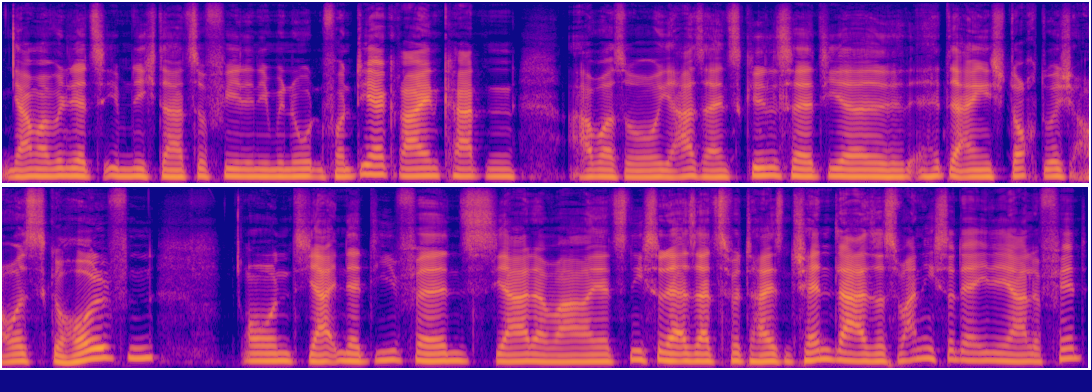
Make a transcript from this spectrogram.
ja, man will jetzt ihm nicht da zu viel in die Minuten von Dirk reincutten, aber so, ja, sein Skillset hier hätte eigentlich doch durchaus geholfen. Und ja, in der Defense, ja, da war er jetzt nicht so der Ersatz für Tyson Chandler. Also es war nicht so der ideale Fit.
